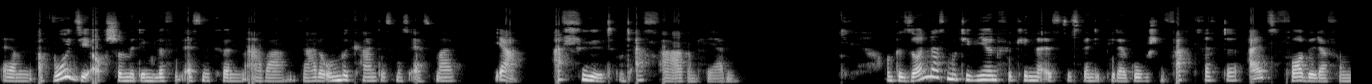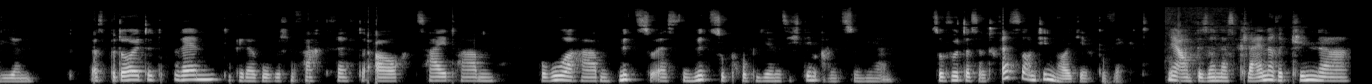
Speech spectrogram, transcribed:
ähm, obwohl sie auch schon mit dem Löffel essen können. Aber gerade Unbekanntes muss erstmal, ja, erfüllt und erfahren werden. Und besonders motivierend für Kinder ist es, wenn die pädagogischen Fachkräfte als Vorbilder fungieren. Das bedeutet, wenn die pädagogischen Fachkräfte auch Zeit haben, Ruhe haben, mitzuessen, mitzuprobieren, sich dem anzunähern. So wird das Interesse und die Neugier geweckt. Ja, und besonders kleinere Kinder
